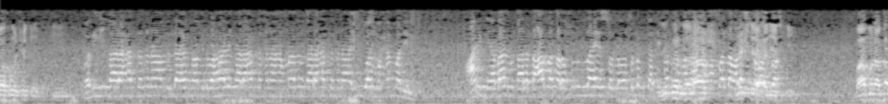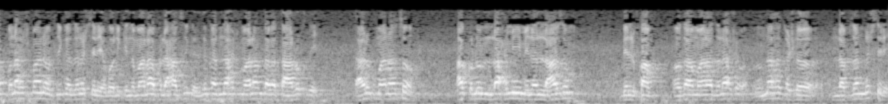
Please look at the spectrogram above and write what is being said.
وقت ہو شکے وبه قال حدثنا عبد الله بن عبد الوهاب قال حدثنا حماد قال حدثنا ايوب عن محمد. عن ابن عباس قال تعرض رسول الله صلى الله عليه وسلم كتبا ذكر دلاش نشر حديث کی. باب مناقض بنحش مانا ذکر دنش ترے ہو لیکن مانا فی الحال ذکر ذکر نحش مانا دا تعارف دے۔ تارک مانا سو اقل الحمی من العظم بالفم۔ ادا مانا دنا شو نہ کش لفظ نشترے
